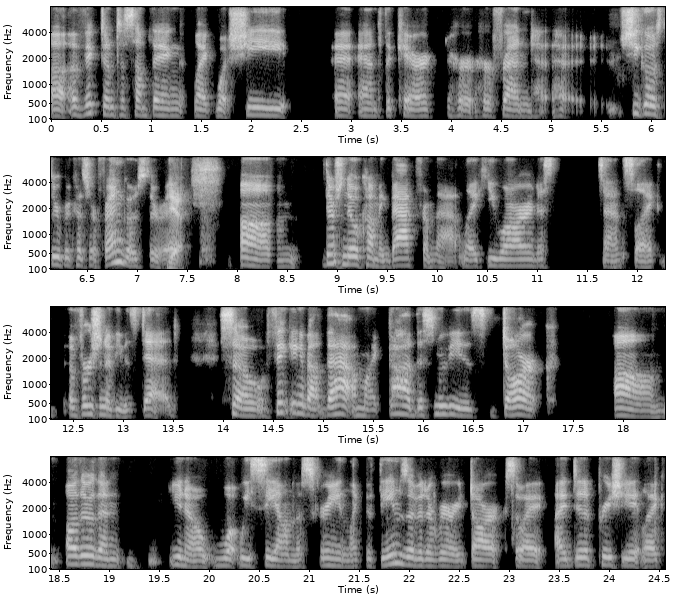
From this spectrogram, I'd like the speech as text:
uh, a victim to something like what she and the character, her her friend, she goes through because her friend goes through it. Yeah. Um, there's no coming back from that. Like you are in a sense like a version of you is dead so thinking about that i'm like god this movie is dark um other than you know what we see on the screen. Like the themes of it are very dark. So i i did appreciate like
